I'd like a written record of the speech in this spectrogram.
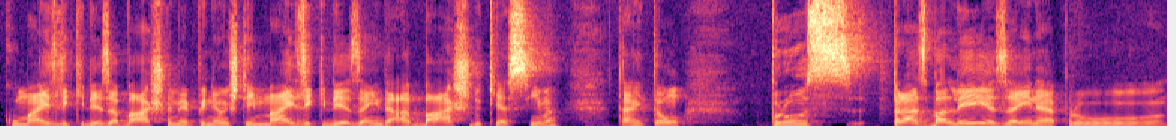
com mais liquidez abaixo, na minha opinião, a gente tem mais liquidez ainda abaixo do que acima, tá? Então, para as baleias aí, né, pro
